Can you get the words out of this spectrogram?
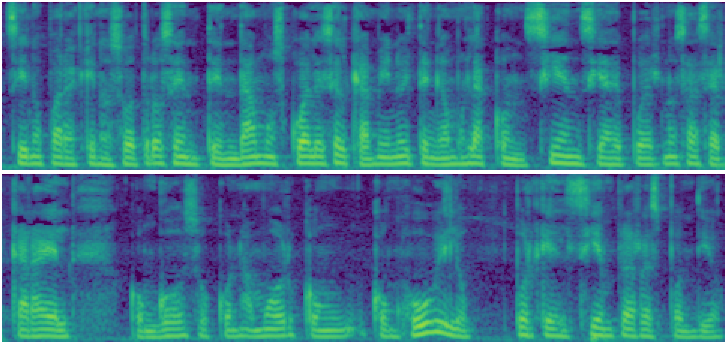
sino para que nosotros entendamos cuál es el camino y tengamos la conciencia de podernos acercar a Él con gozo, con amor, con, con júbilo porque Él siempre respondió,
